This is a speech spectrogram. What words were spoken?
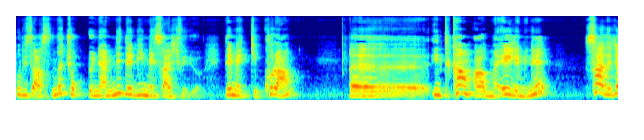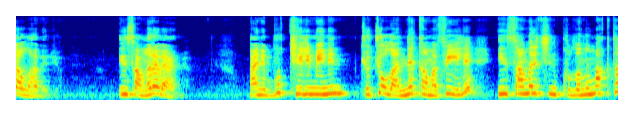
Bu bize aslında çok önemli de bir mesaj veriyor. Demek ki Kur'an e, intikam alma eylemini sadece Allah'a veriyor. İnsanlara vermiyor. Yani bu kelimenin kökü olan nekama fiili insanlar için kullanılmakta.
